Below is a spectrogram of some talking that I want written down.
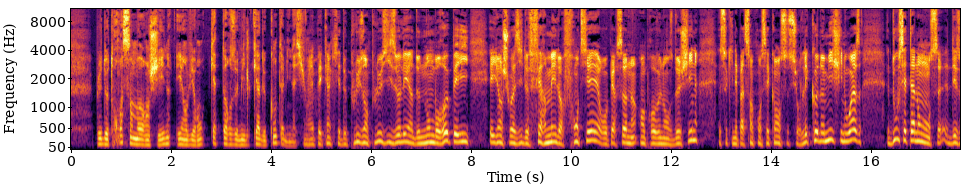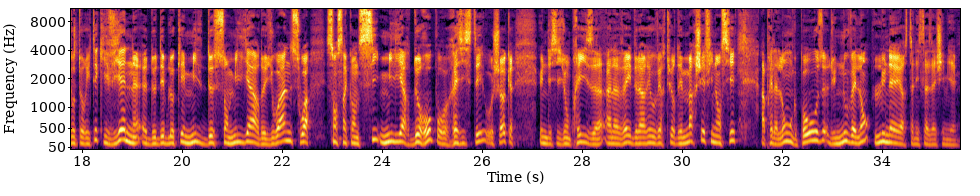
plus de 300 morts en Chine et environ 14 000 cas de contamination. Pékin qui est de plus en plus isolé, hein, de nombreux pays ayant choisi de fermer leurs frontières aux personnes en provenance de Chine, ce qui n'est pas sans conséquence sur l'économie chinoise, d'où cette annonce des autorités qui viennent de débloquer 1200 milliards de yuan, soit 156 milliards d'euros pour résister au choc. Une décision prise à la veille de la réouverture des marchés financiers après la longue pause du nouvel an lunaire, Stanislas Alchimier.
